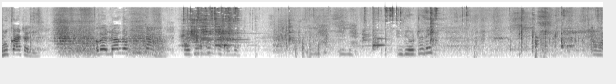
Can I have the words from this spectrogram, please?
रुका टली अबे लग कुछ कहाँ देउटो दे आमा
